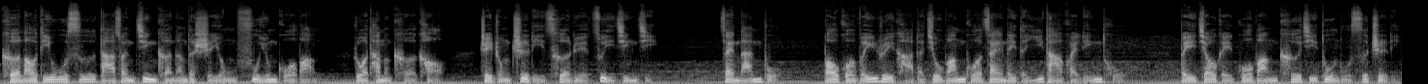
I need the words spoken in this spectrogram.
克劳迪乌斯打算尽可能地使用附庸国王，若他们可靠，这种治理策略最经济。在南部，包括维瑞卡的旧王国在内的一大块领土，被交给国王科吉杜努斯治理。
